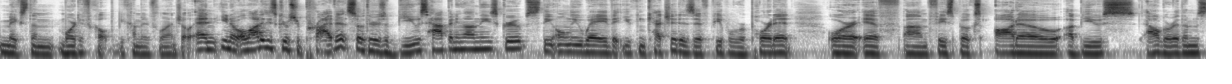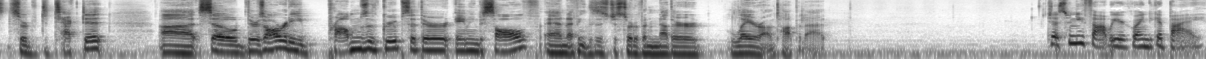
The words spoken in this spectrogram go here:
makes them more difficult to become influential. And you know, a lot of these groups are private, so if there's abuse happening on these groups, the only way that you can catch it is if people report it or if um, Facebook's auto abuse algorithms sort of detect it. Uh, so there's already problems with groups that they're aiming to solve, and I think this is just sort of another layer on top of that. Just when you thought we were going to get by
